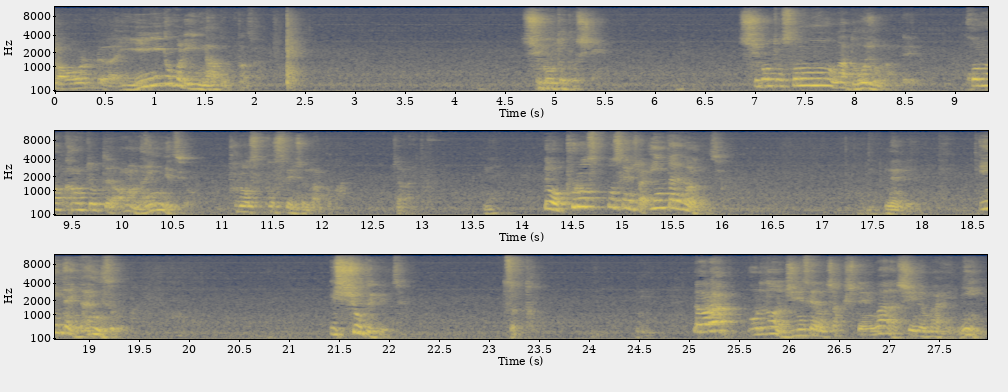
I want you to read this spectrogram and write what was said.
れは俺はいいところにいいなと思ったんですよ。仕事として。仕事そのものが道場なんでこんな環境ってあんまないんですよ。プロスポーツ選手なんとかじゃないと。ね。でもプロスポーツ選手は引退になるんですよ。年齢引退ないんですよ。一生できるんですよ。ずっと、うん、だから俺の人生の着地点は死ぬ前に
